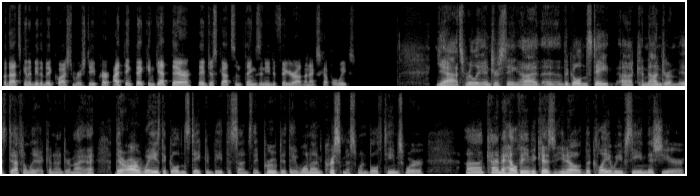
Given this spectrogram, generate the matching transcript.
but that's going to be the big question for Steve Kerr. I think they can get there. They've just got some things they need to figure out in the next couple of weeks. Yeah, it's really interesting. Uh, the, Golden State uh, conundrum is definitely a conundrum. I, I, there are ways that Golden State can beat the Suns. They proved it. They won on Christmas when both teams were uh, kind of healthy because you know the Klay we've seen this year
